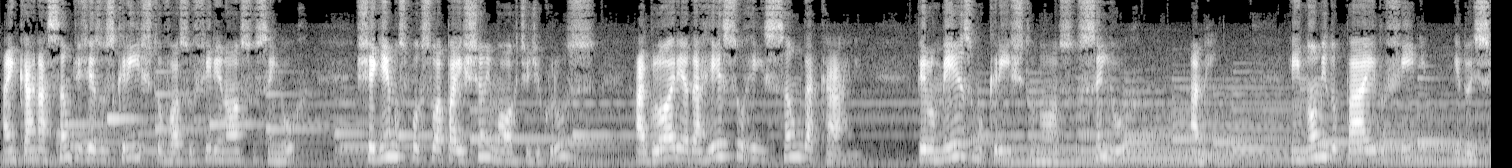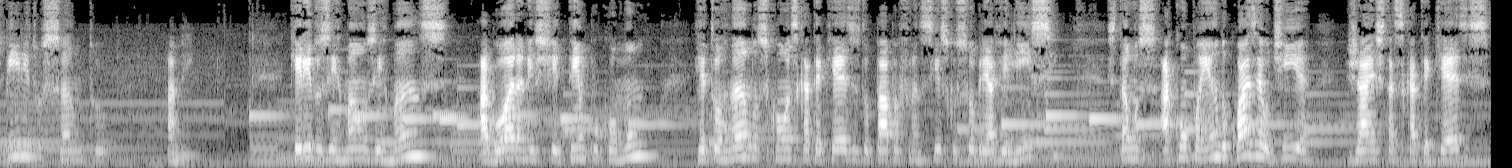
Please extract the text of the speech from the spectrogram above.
a encarnação de Jesus Cristo, vosso Filho e nosso Senhor, cheguemos por sua paixão e morte de cruz à glória da ressurreição da carne, pelo mesmo Cristo nosso Senhor. Amém. Em nome do Pai, do Filho e do Espírito Santo. Amém. Queridos irmãos e irmãs, agora neste tempo comum, retornamos com as catequeses do Papa Francisco sobre a velhice. Estamos acompanhando quase ao dia já estas catequeses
